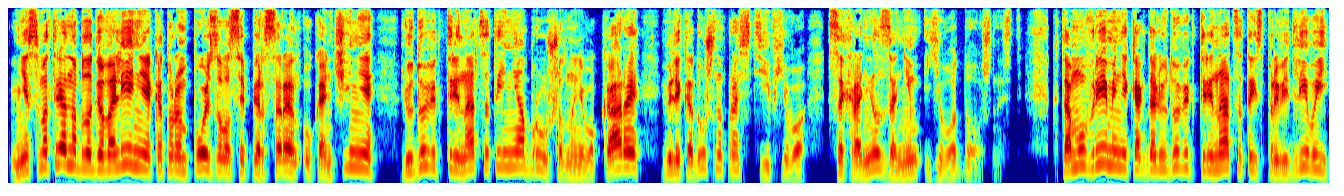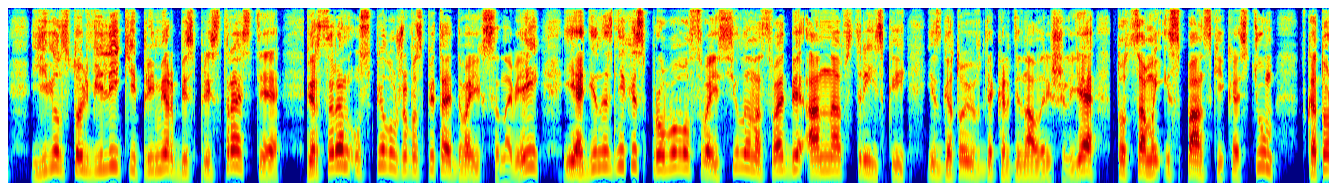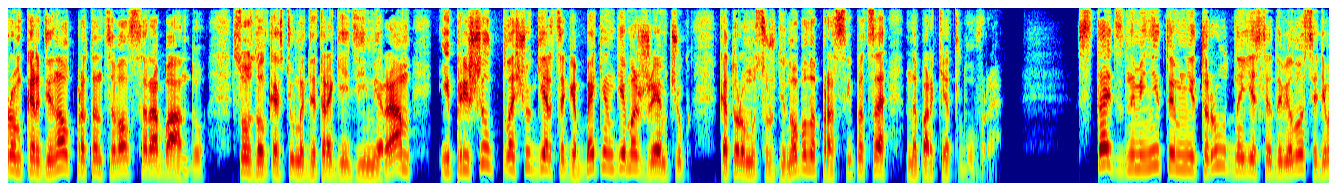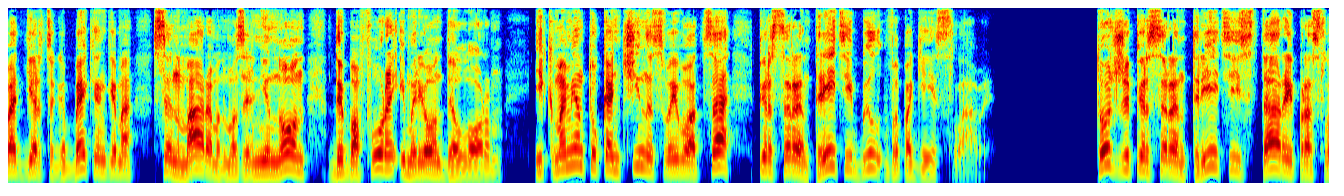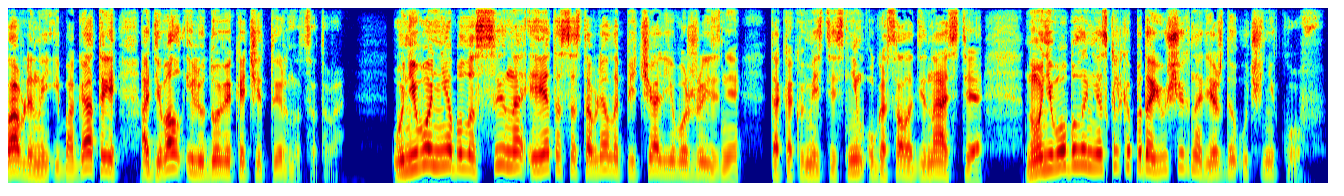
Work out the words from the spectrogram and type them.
Несмотря на благоволение, которым пользовался Персерен у Кончини, Людовик XIII не обрушил на него кары, великодушно простив его, сохранил за ним его должность. К тому времени, когда Людовик XIII Справедливый явил столь великий пример беспристрастия, Персерен успел уже воспитать двоих сыновей, и один из них испробовал свои силы на свадьбе Анны Австрийской, изготовив для кардинала Ришелье тот самый испанский костюм, в котором кардинал протанцевал сарабанду, создал костюмы для трагедии трагедии Мирам и пришил к плащу герцога Бекингема жемчуг, которому суждено было просыпаться на паркет Лувра. Стать знаменитым нетрудно, если довелось одевать герцога Бекингема, Сен-Мара, мадемуазель Нинон, де Бафора и Марион де Лорм, и к моменту кончины своего отца Персерен III был в апогее славы. Тот же Персерен III, старый, прославленный и богатый, одевал и Людовика XIV. У него не было сына, и это составляло печаль его жизни, так как вместе с ним угасала династия, но у него было несколько подающих надежды учеников.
